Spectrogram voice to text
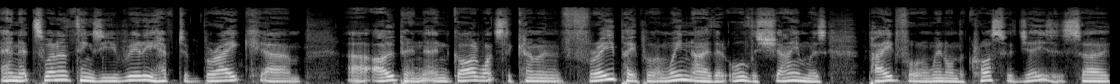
and it's one of the things you really have to break, um, uh, open and God wants to come and free people. And we know that all the shame was paid for and went on the cross with Jesus. So,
